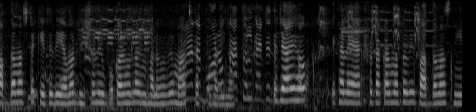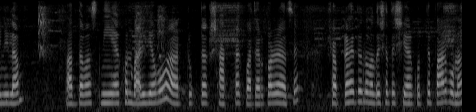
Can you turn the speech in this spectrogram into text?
পাবদা মাছটা কেটে দিই। আমার ভীষণই উপকার হলো আমি ভালোভাবে মাছ কাটতে পারি না। তো যাই হোক এখানে একশো টাকার মতো আমি পাবদা মাছ নিয়ে নিলাম। পাবদা মাছ নিয়ে এখন বাড়ি যাব আর টুকটাক শাক টাক বাজার করার আছে। সবটা হয়তো তোমাদের সাথে শেয়ার করতে পারব না।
